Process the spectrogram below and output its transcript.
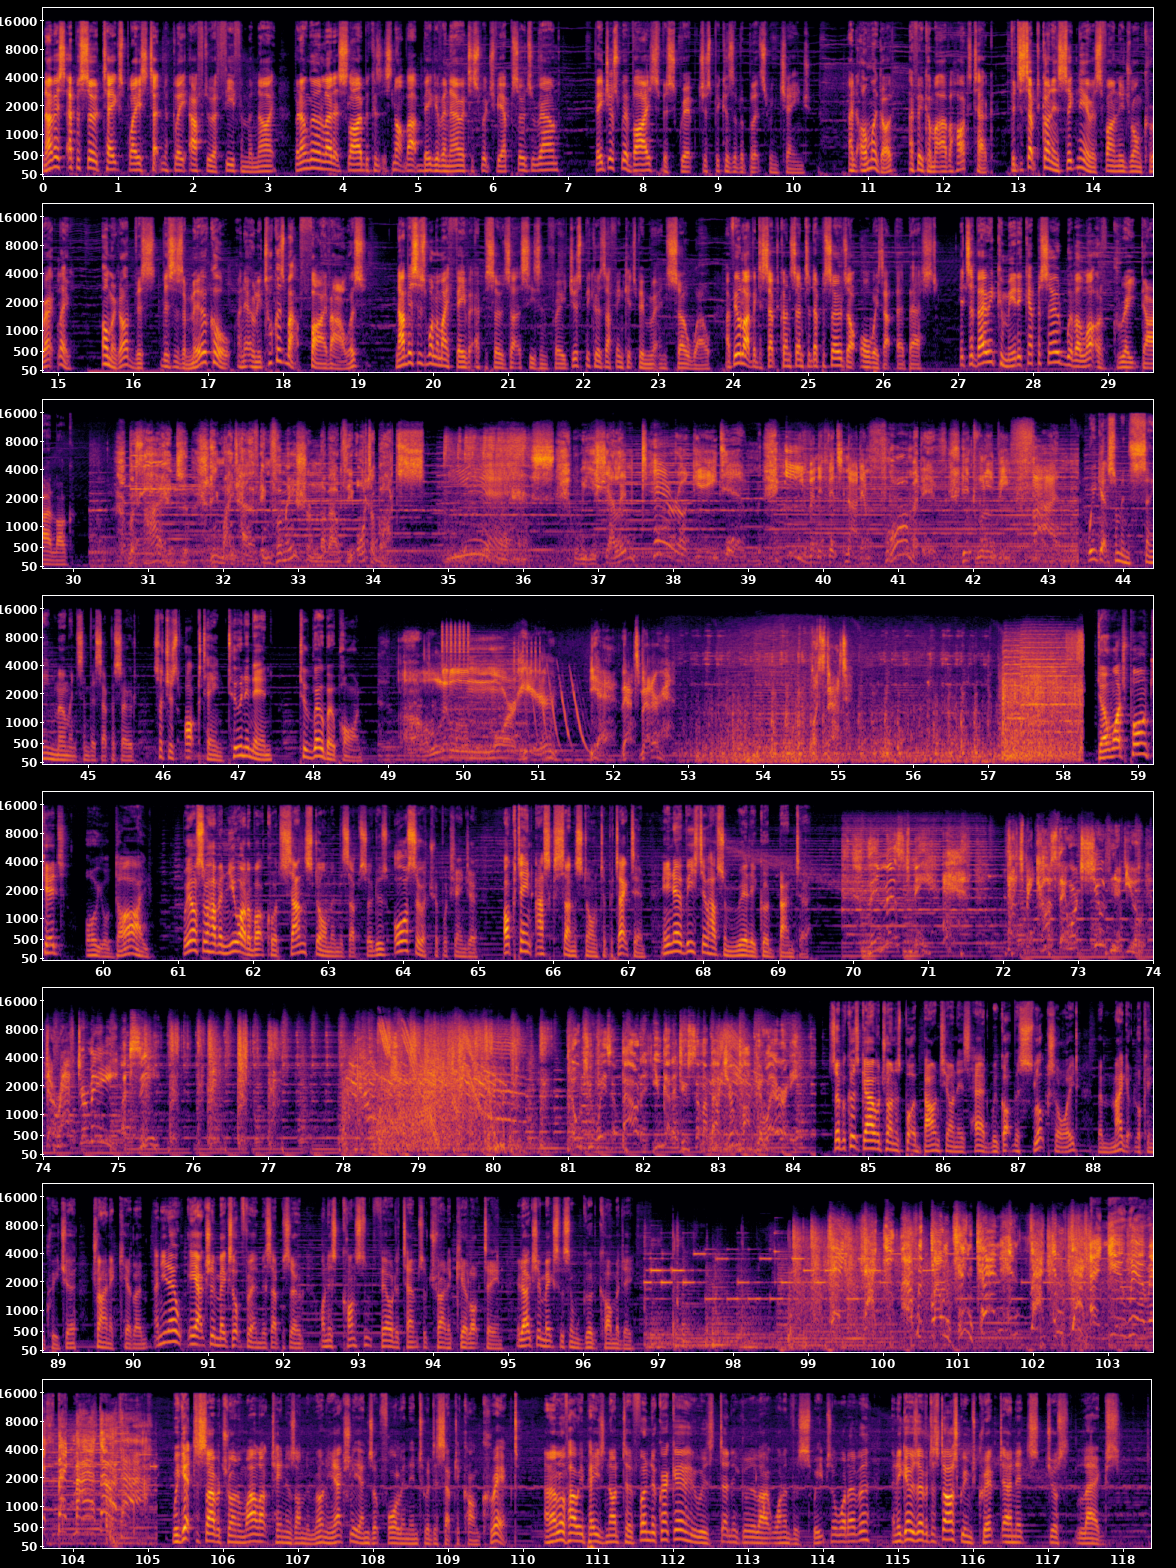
Now this episode takes place technically after A Thief in the Night, but I'm going to let it slide because it's not that big of an error to switch the episodes around. They just revised the script just because of a Blitzwing change. And oh my god, I think I might have a heart attack. The Decepticon insignia is finally drawn correctly. Oh my god, this, this is a miracle, and it only took us about 5 hours. Now this is one of my favourite episodes out of Season 3, just because I think it's been written so well. I feel like the Decepticon-centred episodes are always at their best. It's a very comedic episode with a lot of great dialogue. Besides, he might have information about the Autobots. Yes, we shall interrogate him. Even if it's not informative, it will be fun. We get some insane moments in this episode, such as Octane tuning in to Roboporn. A little more here. Yeah, that's better. What's that? Don't watch porn, kids, or you'll die. We also have a new Autobot called Sandstorm in this episode, who's also a triple changer. Octane asks Sandstorm to protect him, and you know these two have some really good banter. They missed me. That's because they weren't shooting at you. They're after me. Let's see. Do something about your popularity. So because Galvatron has put a bounty on his head, we've got the Sluxoid, the maggot-looking creature, trying to kill him. And you know, he actually makes up for it in this episode on his constant failed attempts of trying to kill Octane. It actually makes for some good comedy. We get to Cybertron and while Octane is on the run, he actually ends up falling into a Decepticon crypt. And I love how he pays nod to Thundercracker, who is technically like one of the sweeps or whatever. And he goes over to Starscream's crypt and it's just legs.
